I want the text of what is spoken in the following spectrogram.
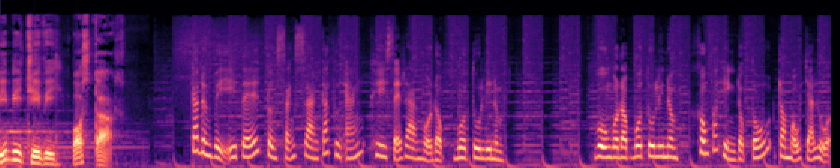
BBTV Postcard Các đơn vị y tế cần sẵn sàng các phương án khi xảy ra ngộ độc botulinum. Vụ ngộ độc botulinum không phát hiện độc tố trong mẫu chả lụa.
